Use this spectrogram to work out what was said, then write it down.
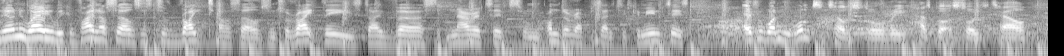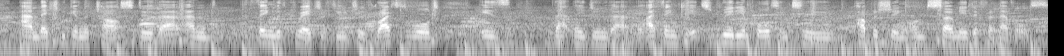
And the only way we can find ourselves is to write ourselves and to write these diverse narratives from underrepresented communities. Everyone who wants to tell a story has got a story to tell and they should be given the chance to do that and the thing with Creative Futures Writers Award is that they do that. I think it's really important to publishing on so many different levels.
